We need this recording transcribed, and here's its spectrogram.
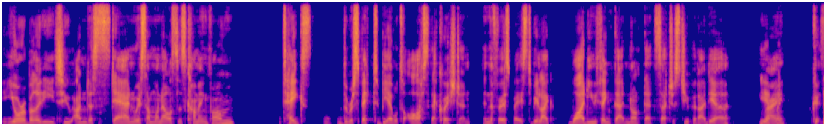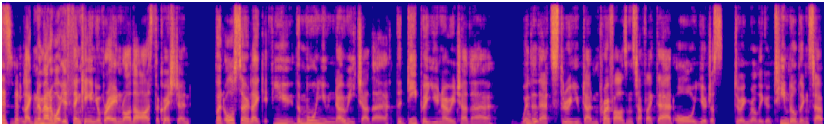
your ability to understand where someone else is coming from takes the respect to be able to ask that question in the first place to be like why do you think that not that's such a stupid idea Yeah. right like no matter what you're thinking in your brain rather ask the question but also like if you the more you know each other the deeper you know each other whether Mhm. that's through you've done profiles and stuff like that or you're just doing really good team building stuff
